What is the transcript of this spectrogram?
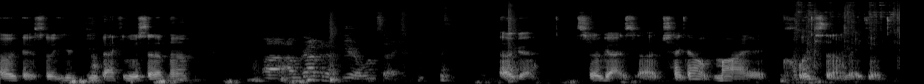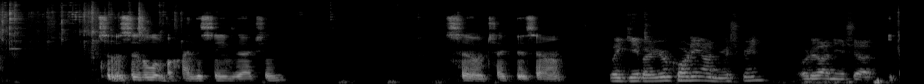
Okay, so you're you're back in your setup now. Uh, I'm grabbing a beer. One sec. Okay, so guys, uh, check out my clips that I'm making. So this is a little behind the scenes action. So check this out. Wait, Gabe, are you recording on your screen, or do I need to show it?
